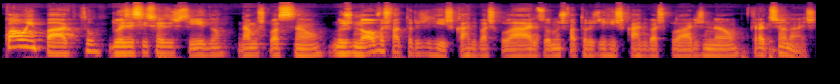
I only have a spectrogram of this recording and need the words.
Qual o impacto do exercício resistido na musculação nos novos fatores de risco cardiovasculares ou nos fatores de risco cardiovasculares não tradicionais?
